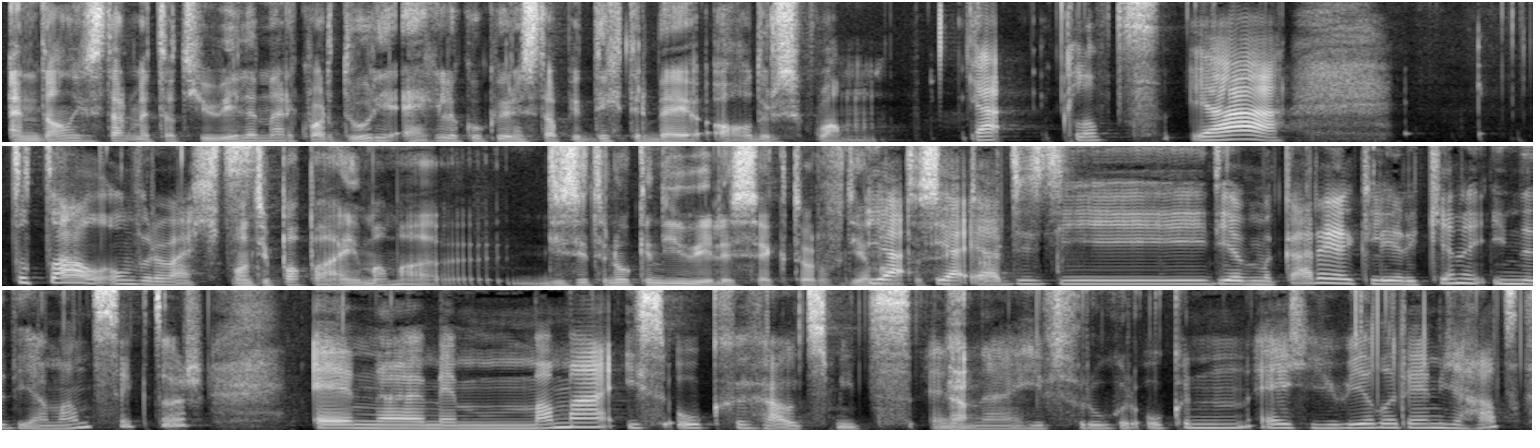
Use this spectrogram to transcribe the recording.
En dan gestart met dat juwelenmerk, waardoor je eigenlijk ook weer een stapje dichter bij je ouders kwam. Ja, klopt. Ja, totaal onverwacht. Want je papa en je mama, die zitten ook in de juwelensector of ja, diamantensector. ja, ja, dus die, die hebben elkaar eigenlijk leren kennen in de diamantsector. En eh, mijn mama is ook goudsmit en Ja. eh, heeft vroeger ook een eigen juwelenlijn gehad.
